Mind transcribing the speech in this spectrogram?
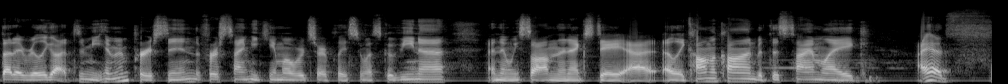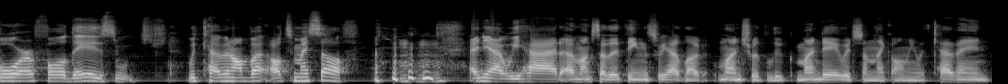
that I really got to meet him in person. The first time he came over to our place in West Covina, and then we saw him the next day at LA Comic Con, but this time, like, I had four full days with Kevin all but all to myself. and yeah, we had amongst other things, we had lunch with Luke Monday, which I'm like only with Kevin.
